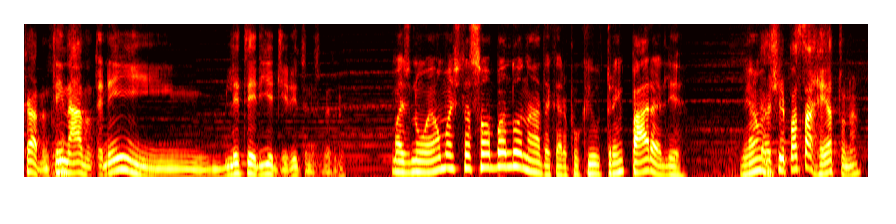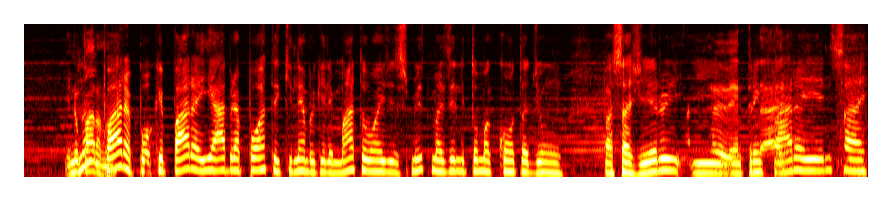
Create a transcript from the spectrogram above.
Cara, não tem É. nada, não tem nem bilheteria direito nesse metrô. Mas não é uma estação abandonada, cara, porque o trem para ali. Mesmo? Eu acho que ele passa reto, né? E não, não, para, não. para, porque para e abre a porta e que lembra que ele mata o Andy Smith, mas ele toma conta de um passageiro e, e É o trem para e ele sai.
